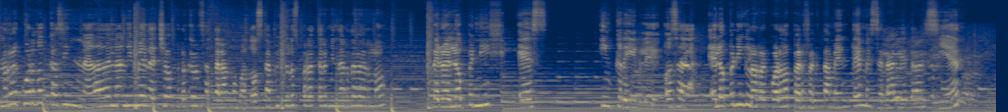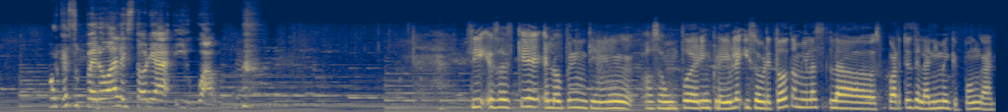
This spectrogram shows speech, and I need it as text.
no recuerdo casi nada del anime. De hecho, creo que me faltaron como dos capítulos para terminar de verlo. Pero el opening es increíble. O sea, el opening lo recuerdo perfectamente. Me sé la letra al 100. Porque superó a la historia y wow. Sí, o es que el opening tiene, o sea, un poder increíble y sobre todo también las, las partes del anime que pongan.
